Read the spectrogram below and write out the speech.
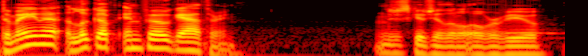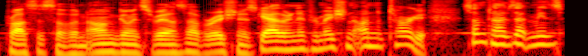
Domain lookup info gathering. It just gives you a little overview. Process of an ongoing surveillance operation is gathering information on the target. Sometimes that means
